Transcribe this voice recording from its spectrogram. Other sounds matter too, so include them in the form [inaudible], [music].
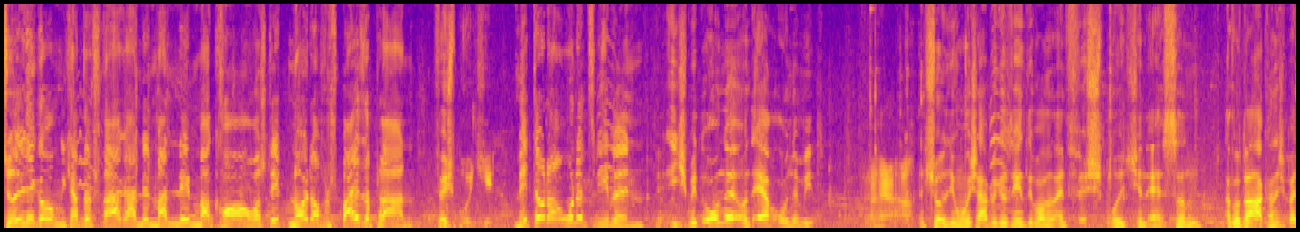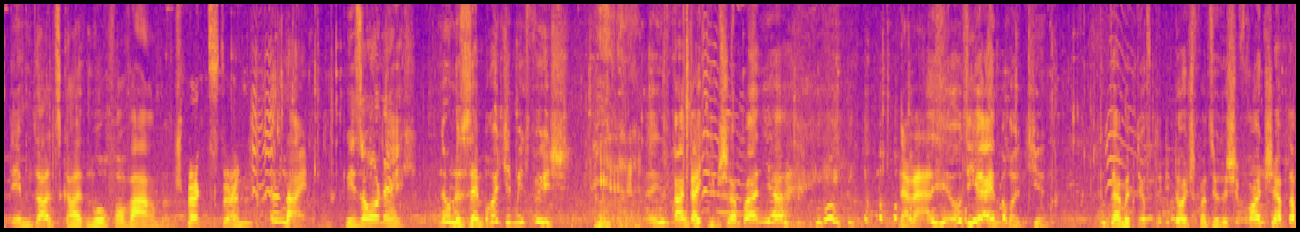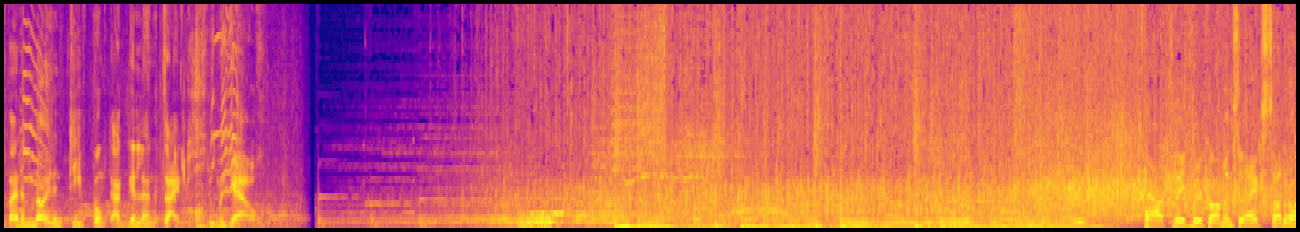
Entschuldigung, ich habe eine Frage an den Mann neben Macron. Was steht denn heute auf dem Speiseplan? Fischbrötchen. Mit oder ohne Zwiebeln? Ich mit ohne und er ohne mit. Ja. Entschuldigung, ich habe gesehen, Sie wollen ein Fischbrötchen essen. Also da kann ich bei dem Salzgehalt nur verwarnen. Schmeckt's denn? Nein. Wieso nicht? Nun, es ist ein Brötchen mit Fisch. In Frankreich gibt es Champagner. Na was? Und hier ein Brötchen. Und damit dürfte die deutsch-französische Freundschaft auf einem neuen Tiefpunkt angelangt sein. Du mich ja auch. Herzlich willkommen zu Extra 3.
